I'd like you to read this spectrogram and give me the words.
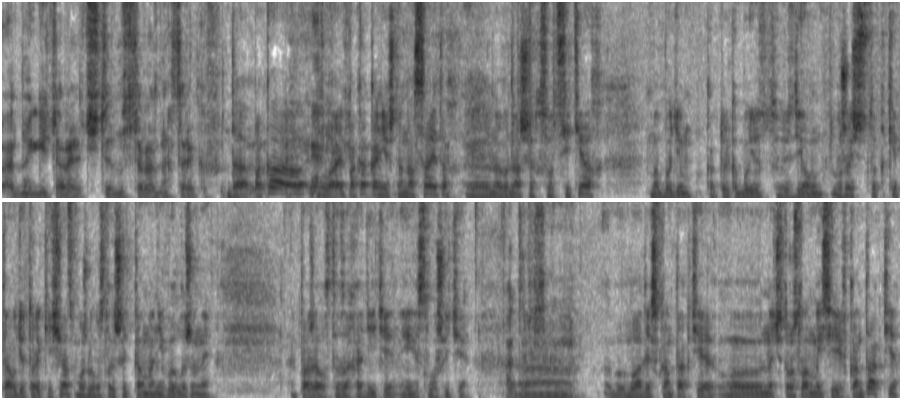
одной гитары 14 разных треков. Да, пока онлайн, пока, конечно, на сайтах, э, в наших соцсетях мы будем, как только будет сделан, уже какие-то аудиотреки сейчас можно услышать, там они выложены. Пожалуйста, заходите и слушайте. Адрес Э, В адрес ВКонтакте. э, Значит, Руслан Моисеев ВКонтакте.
